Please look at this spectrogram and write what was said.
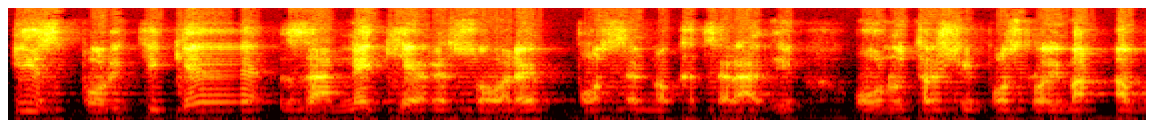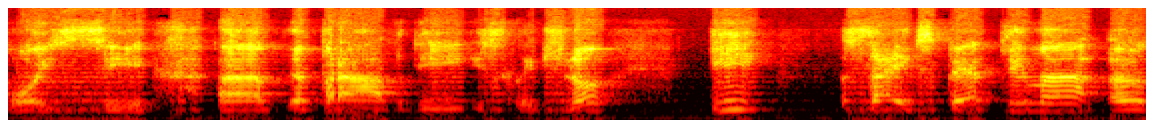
iz politike za neke resore, posebno kad se radi o unutrašnjim poslovima, vojsci, pravdi i slično, i sa ekspertima e,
